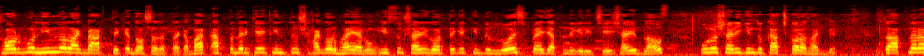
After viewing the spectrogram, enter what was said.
সর্বনিম্ন লাগবে আট থেকে দশ হাজার টাকা। বাট আপনাদেরকে কিন্তু সাগর ভাই এবং ইউসুফ শাড়ি ঘর থেকে কিন্তু লোয়েস্ট প্রাইস আপনাদেরকে দিচ্ছে এই শাড়ির ব্লাউজ পুরো শাড়ি কিন্তু কাজ করা থাকবে। তো আপনারা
